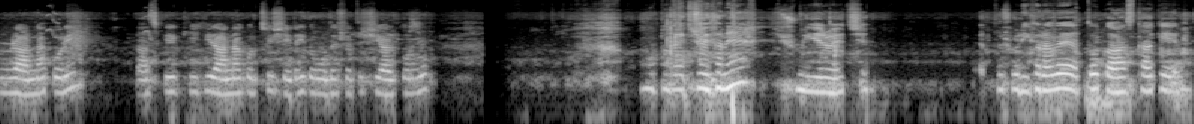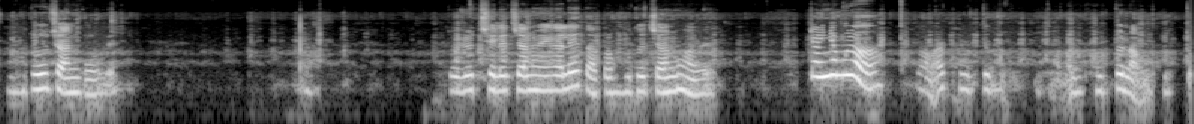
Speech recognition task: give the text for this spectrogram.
রান্না করি। আজকে কি কি রান্না করছি সেটাই তোমাদের সাথে শেয়ার করব। মোটু দেখছ এখানে? শুয়ে রয়েছে। এত শরীর খারাপে, এত কাজ থাকে দুটো চান করবে। তোজোর ছেলের চান হয়ে গেলে তারপর ভূতের চান হবে। তাই না বুড়ো? আমার ঘুরতে আমার ঘুরতো না ঘুরতো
